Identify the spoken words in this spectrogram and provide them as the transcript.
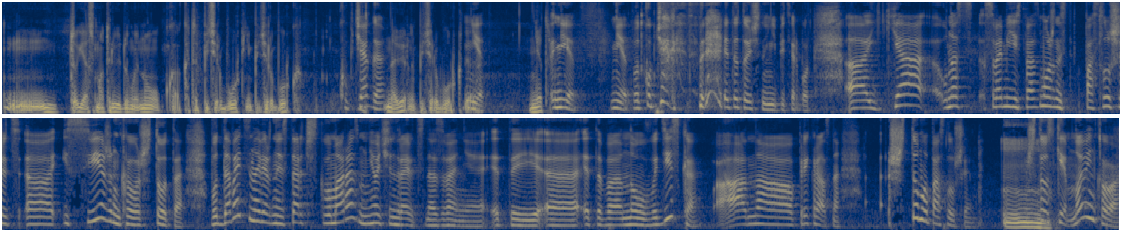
то я смотрю и думаю, ну, как это Петербург, не Петербург? Купчага? Наверное, Петербург, да. Нет. Нет? Нет. Нет, вот Купчак это, это точно не Петербург. А, Я, у нас с вами есть возможность послушать а, из свеженького что-то. Вот давайте, наверное, из старческого маразма. Мне очень нравится название этой, э, этого нового диска. Она прекрасна. Что мы послушаем? Что с кем? Новенького?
